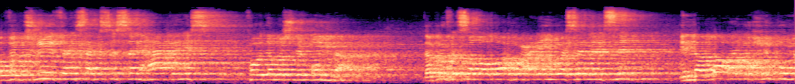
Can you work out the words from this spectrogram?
of truth and success and happiness for the Muslim Ummah. The Prophet sallallahu alayhi wa sallam said, إن الله يحب معالي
